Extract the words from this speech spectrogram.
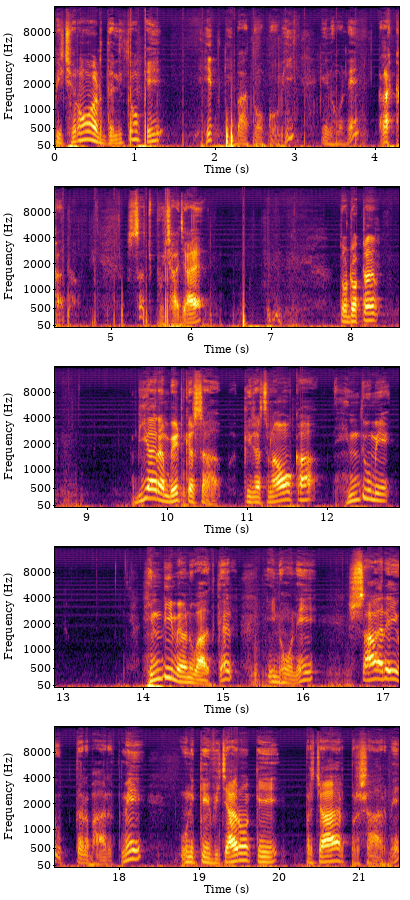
पिछड़ों और दलितों के हित की बातों को भी इन्होंने रखा था। सच पूछा जाए तो डॉक्टर बी आर अंबेडकर साहब की रचनाओं का हिंदू में, हिंदी में अनुवाद कर इन्होंने सारे उत्तर भारत में उनके विचारों के प्रचार प्रसार में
